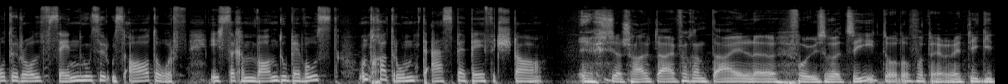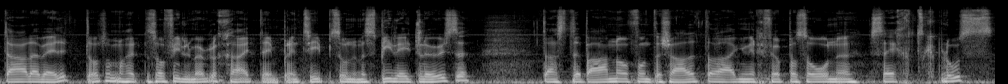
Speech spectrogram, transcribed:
Oder Rolf Sennhauser aus Adorf ist sich im Wandel bewusst und kann darum die SBB verstehen. Es ist halt einfach ein Teil äh, von unserer Zeit, oder, von der digitalen Welt. Oder? Man hat so viele Möglichkeiten, im Prinzip so ein Billett lösen, dass der Bahnhof und der Schalter eigentlich für Personen 60 plus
